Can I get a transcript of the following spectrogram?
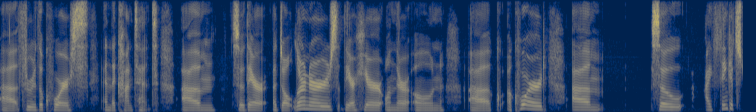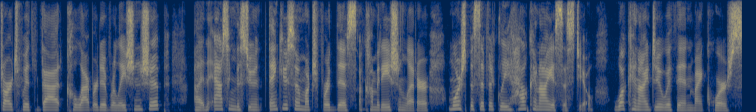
uh, through the course and the content. Um, So they're adult learners, they're here on their own uh, accord. Um, so I think it starts with that collaborative relationship uh, and asking the student, thank you so much for this accommodation letter. More specifically, how can I assist you? What can I do within my course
